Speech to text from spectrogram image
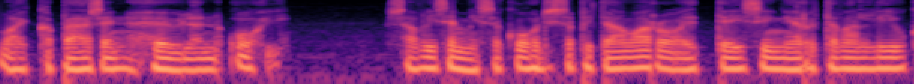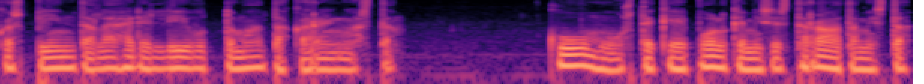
vaikka pääsen höylän ohi. Savisemmissa kohdissa pitää varoa, ettei singertävän liukas pinta lähde liuuttamaan takarengasta. Kuumuus tekee polkemisesta raatamista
